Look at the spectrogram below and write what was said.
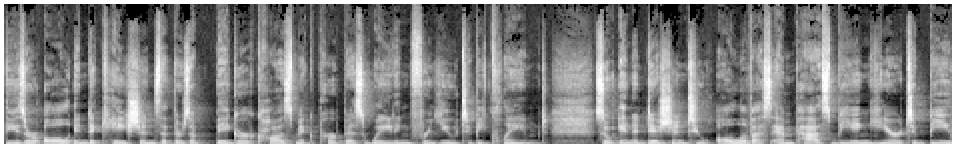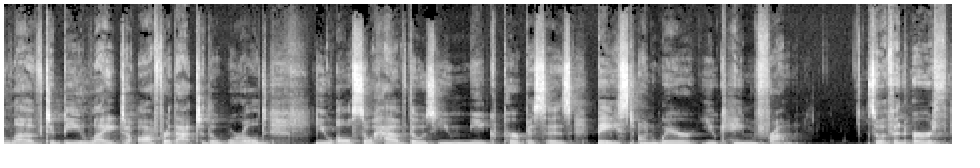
These are all indications that there's a bigger cosmic purpose waiting for you to be claimed. So, in addition to all of us empaths being here to be love, to be light, to offer that to the world, you also have those unique purposes based on where you came from. So, if an earth,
